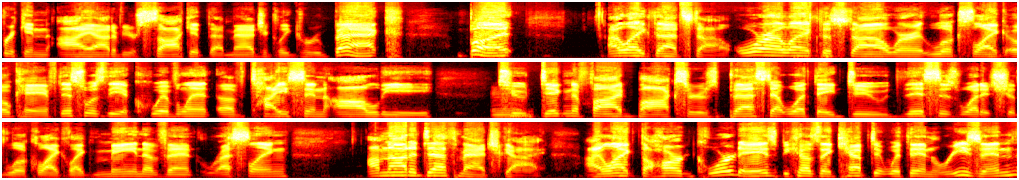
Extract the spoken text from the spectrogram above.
freaking eye out of your socket that magically grew back. But I like that style. Or I like the style where it looks like, okay, if this was the equivalent of Tyson Ali mm. to dignified boxers, best at what they do, this is what it should look like, like main event wrestling. I'm not a death match guy. I like the hardcore days because they kept it within reason,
